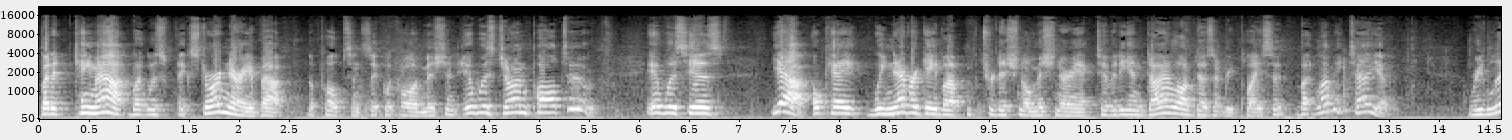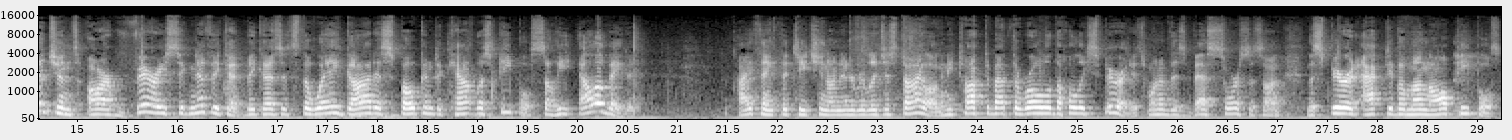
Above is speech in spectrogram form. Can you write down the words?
but it came out. What was extraordinary about the Pope's encyclical on mission? It was John Paul II. It was his. Yeah, okay, we never gave up traditional missionary activity, and dialogue doesn't replace it. But let me tell you, religions are very significant because it's the way God has spoken to countless people. So he elevated I think, the teaching on interreligious dialogue. And he talked about the role of the Holy Spirit. It's one of his best sources on the Spirit active among all peoples.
